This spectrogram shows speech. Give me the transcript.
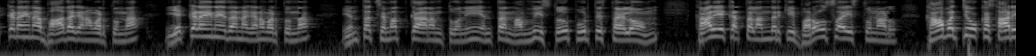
ఎక్కడైనా బాధ కనబడుతుందా? ఎక్కడైనా ఏదైనా కనబడుతుందా? ఎంత చమత్కారంతో ఎంత నవ్విస్తూ పూర్తి స్థాయిలో కార్యకర్తలందరికీ భరోసా ఇస్తున్నాడు. కాబట్టి ఒకసారి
